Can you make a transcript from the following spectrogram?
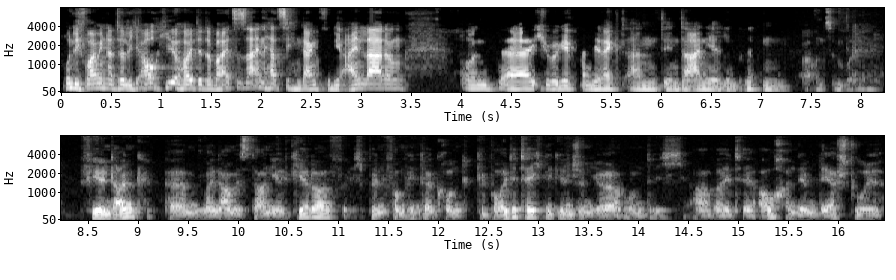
Und ich freue mich natürlich auch, hier heute dabei zu sein. Herzlichen Dank für die Einladung. Und äh, ich übergebe dann direkt an den Daniel, den Dritten bei uns im Bunde. Vielen Dank. Ähm, mein Name ist Daniel Kierdorf. Ich bin vom Hintergrund Gebäudetechnikingenieur und ich arbeite auch an dem Lehrstuhl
